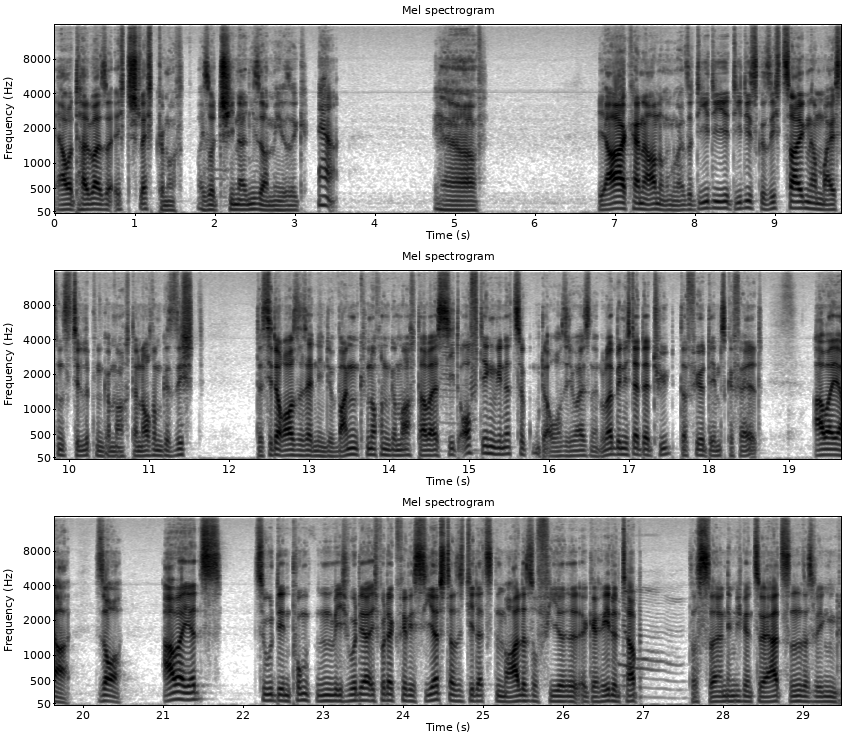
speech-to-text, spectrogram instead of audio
Ja, aber teilweise echt schlecht gemacht. Also China Lisa-mäßig. Ja. Ja, ja, keine Ahnung. Also die, die, die, die das Gesicht zeigen, haben meistens die Lippen gemacht. Dann auch im Gesicht. Das sieht auch aus, als hätten die die Wangenknochen gemacht, aber es sieht oft irgendwie nicht so gut aus. Ich weiß nicht. Oder bin ich nicht der Typ dafür, dem es gefällt? Aber ja, so. Aber jetzt zu den Punkten. Ich wurde ja, ich wurde ja kritisiert, dass ich die letzten Male so viel äh, geredet habe. Das äh, nehme ich mir zu Herzen. Deswegen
